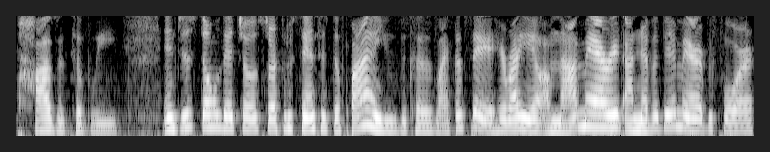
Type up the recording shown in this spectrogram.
positively, and just don't let your circumstances define you. Because, like I said, here I am. I'm not married. I've never been married before.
